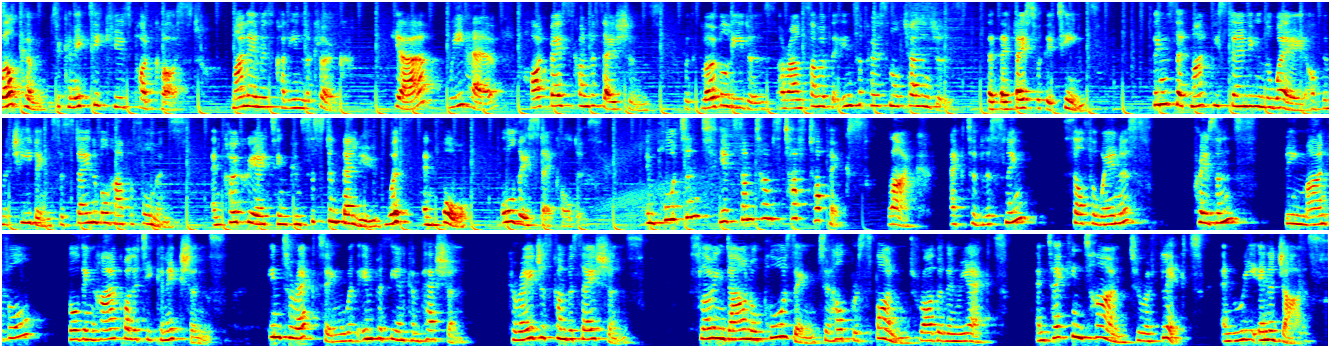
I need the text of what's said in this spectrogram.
Welcome to Connect EQ's podcast. My name is Colleen Leclerc. Here we have heart based conversations with global leaders around some of the interpersonal challenges that they face with their teams. Things that might be standing in the way of them achieving sustainable high performance and co creating consistent value with and for all their stakeholders. Important, yet sometimes tough topics like active listening, self awareness, presence, being mindful, building high quality connections, interacting with empathy and compassion, courageous conversations, slowing down or pausing to help respond rather than react, and taking time to reflect and re energize.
